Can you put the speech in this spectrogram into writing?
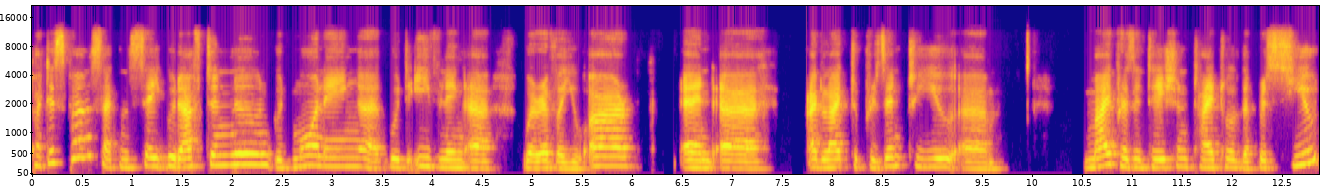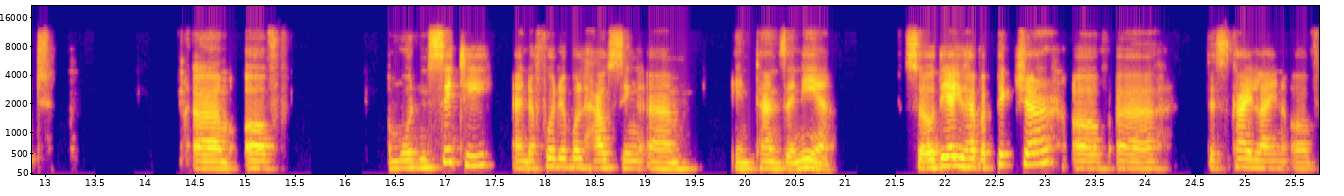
participants, I can say good afternoon, good morning, uh, good evening, uh, wherever you are. And uh, I'd like to present to you um, my presentation titled The Pursuit um, of a Modern City and Affordable Housing um, in Tanzania. So there you have a picture of uh, the skyline of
